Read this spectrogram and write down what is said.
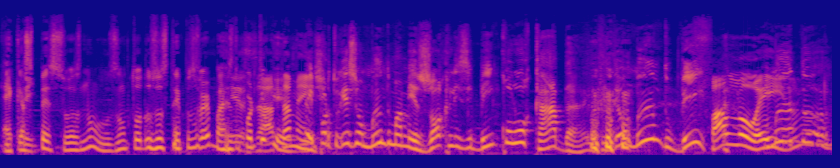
É que as pessoas não usam todos os tempos verbais do português. Em Exatamente. português eu mando uma mesóclise bem colocada, entendeu? Eu mando bem. Falou, hein? Mando.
